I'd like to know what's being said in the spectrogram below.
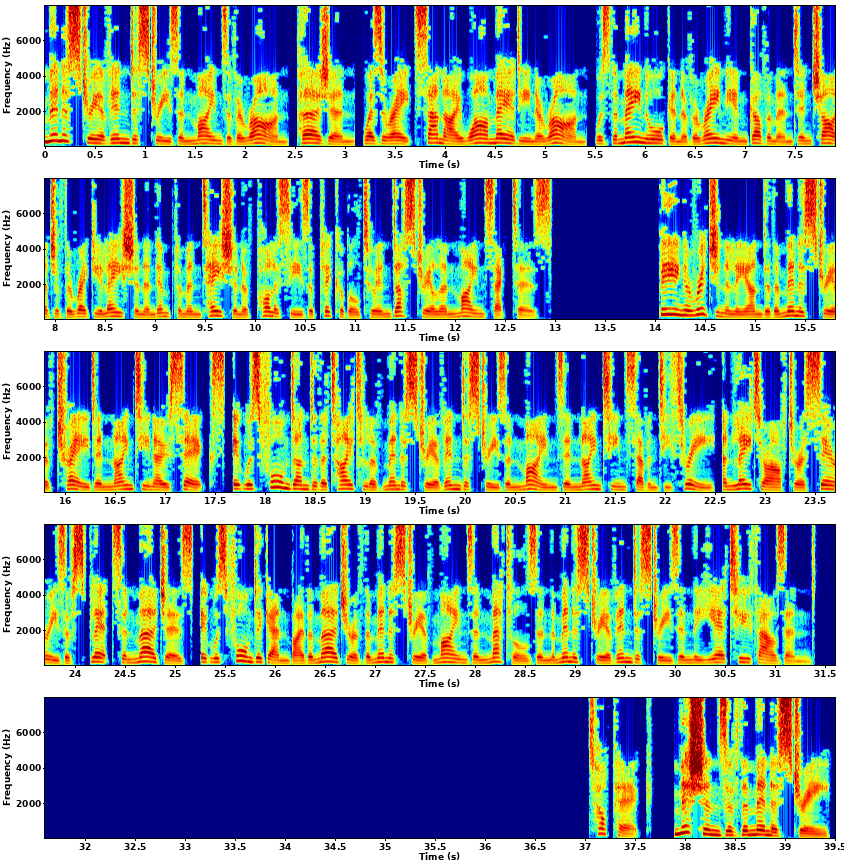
Ministry of Industries and Mines of Iran Persian, Sanai wa Mayadin Iran, was the main organ of Iranian government in charge of the regulation and implementation of policies applicable to industrial and mine sectors. Being originally under the Ministry of Trade in 1906, it was formed under the title of Ministry of Industries and Mines in 1973, and later after a series of splits and mergers, it was formed again by the merger of the Ministry of Mines and Metals and the Ministry of Industries in the year 2000. Missions of the ministry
